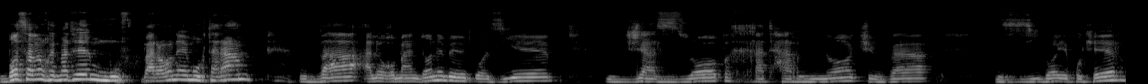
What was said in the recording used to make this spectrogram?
با سلام خدمت مفبران محترم و علاقمندان به بازی جذاب خطرناک و زیبای پوکر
